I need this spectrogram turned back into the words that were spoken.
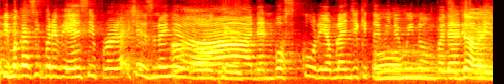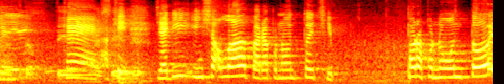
Terima kasih kepada VNC Production sebenarnya. Oh, okey. Ah, dan Boskur yang belanja kita minum-minum pada sedap hari ini. Okay. okay. Jadi insya-Allah para penonton cip para penonton.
